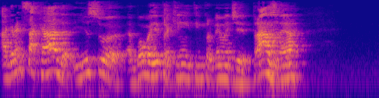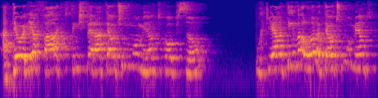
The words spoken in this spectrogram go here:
a grande sacada, e isso é bom aí para quem tem problema de prazo, né? A teoria fala que tu tem que esperar até o último momento com a opção, porque ela tem valor até o último momento.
